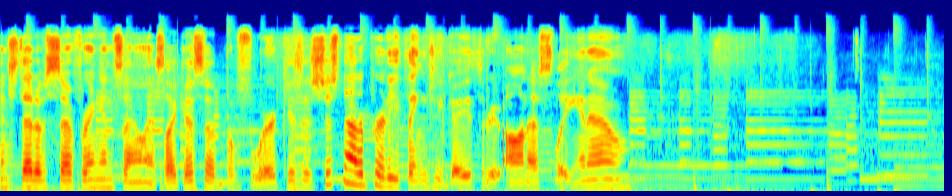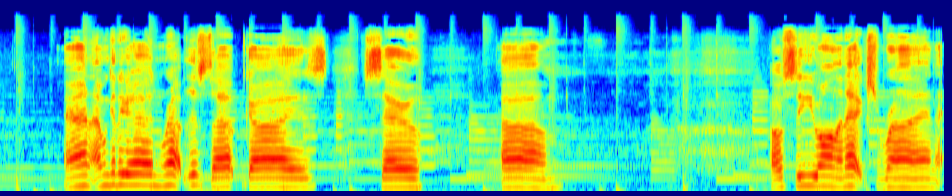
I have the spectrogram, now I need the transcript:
instead of suffering in silence, like I said before, because it's just not a pretty thing to go through, honestly, you know? And I'm gonna go ahead and wrap this up, guys. So, um, I'll see you on the next run,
